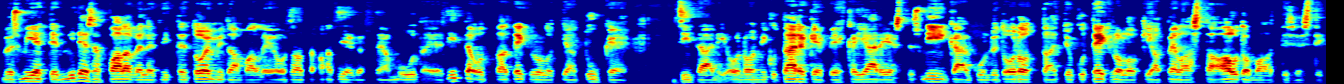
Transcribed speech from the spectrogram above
myös miettiä, että miten sä palvelet niiden toimintamallien osalta asiakasta ja muuta, ja sitten ottaa teknologian tukea sitä, niin on, on niin kuin tärkeämpi ehkä järjestys niinkään kuin nyt odottaa, että joku teknologia pelastaa automaattisesti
